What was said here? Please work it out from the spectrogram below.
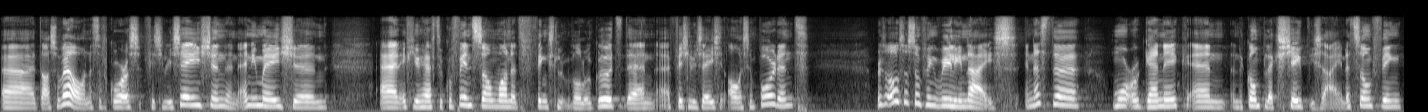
uh, does well. And that's, of course, visualization and animation, and if you have to convince someone that things look, will look good, then uh, visualization always important. There's also something really nice, and that's the more organic and, and, the complex shape design. That's something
